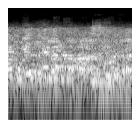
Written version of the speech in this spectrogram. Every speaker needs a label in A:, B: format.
A: partiendo de la base.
